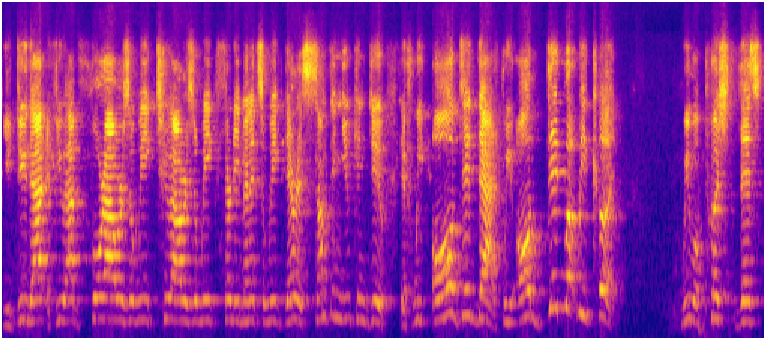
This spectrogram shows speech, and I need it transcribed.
you do that. If you have four hours a week, two hours a week, 30 minutes a week, there is something you can do. If we all did that, if we all did what we could, we will push this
